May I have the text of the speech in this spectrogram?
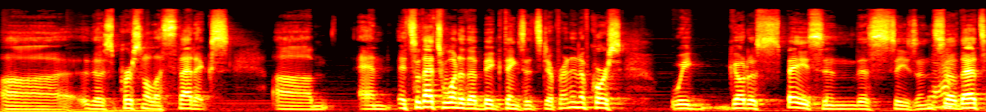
uh, those personal aesthetics, um, and so that's one of the big things that's different. And of course, we go to space in this season, yeah. so that's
